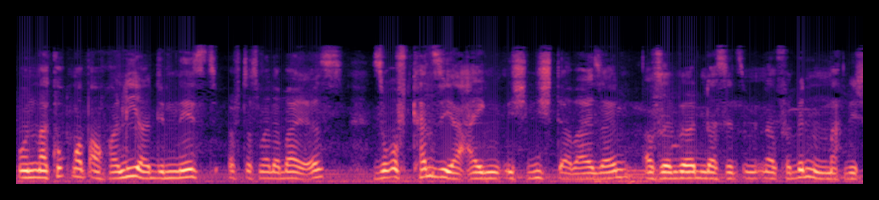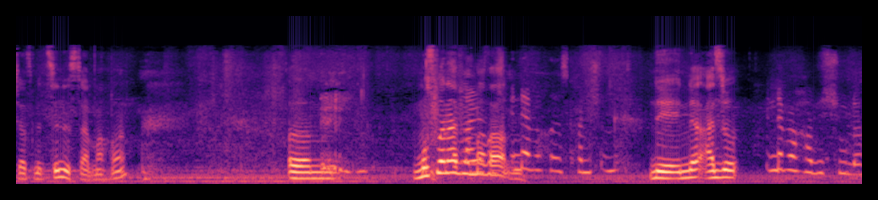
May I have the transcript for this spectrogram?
Und mal gucken, ob auch Alia demnächst öfters mal dabei ist. So oft kann sie ja eigentlich nicht dabei sein. Außer wir würden das jetzt mit einer Verbindung machen, wie ich das mit Sinister mache. Ähm, muss man einfach mal warten. in der Woche ist, kann ich immer. Nee, in der, also, In der Woche habe ich Schule.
